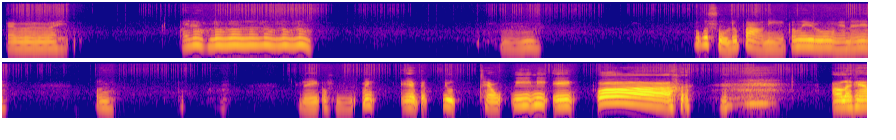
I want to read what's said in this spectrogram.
ไปไปไปไปเร็วเร็วเร็วเร็วเร็วเร็วเร็วอืมลูกกระสุนหรือเปล่านี่ ก็ไม่รู้เหมือนกันนะเนี่ยปึ้งอยู่ไหนโอ้โหแม่ง แอบกันอยู่แถวนี้นี่เองว้าเอาละครับ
